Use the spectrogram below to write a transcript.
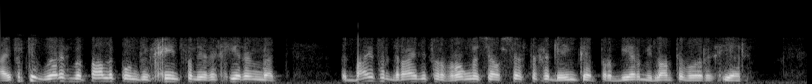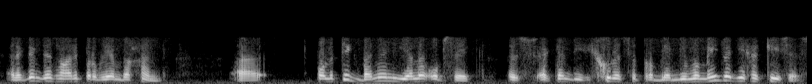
Hy verteenwoordig bepaalde kontingent van die regering wat met baie verdraaide verwronge selfsugtige denke probeer om die land te wil regeer. En ek dink dis waar die probleem begin. Uh politiek binne in die hele opset is ek dink die grootste probleem. Die oomblik wat jy gekies is,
